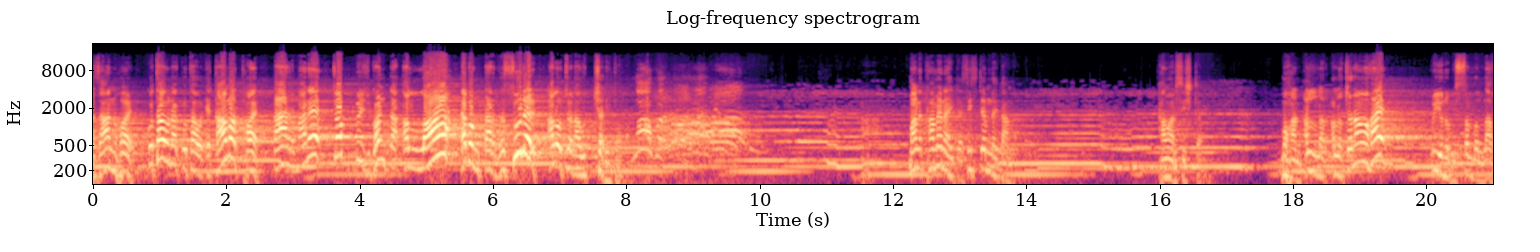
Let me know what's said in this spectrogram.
আজান হয়, কোথাও না কোথাও একামত হয়। তার মানে চব্বিশ ঘণ্টা আল্লাহ এবং তার রসুলের আলোচনা উচ্চারিত। মানে থামে না এটা সিস্টেম নাই থামে। থামার সিস্টেম মহান আল্লাহর আলোচনাও হয়, প্রিয় নবী সাল্লাহ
